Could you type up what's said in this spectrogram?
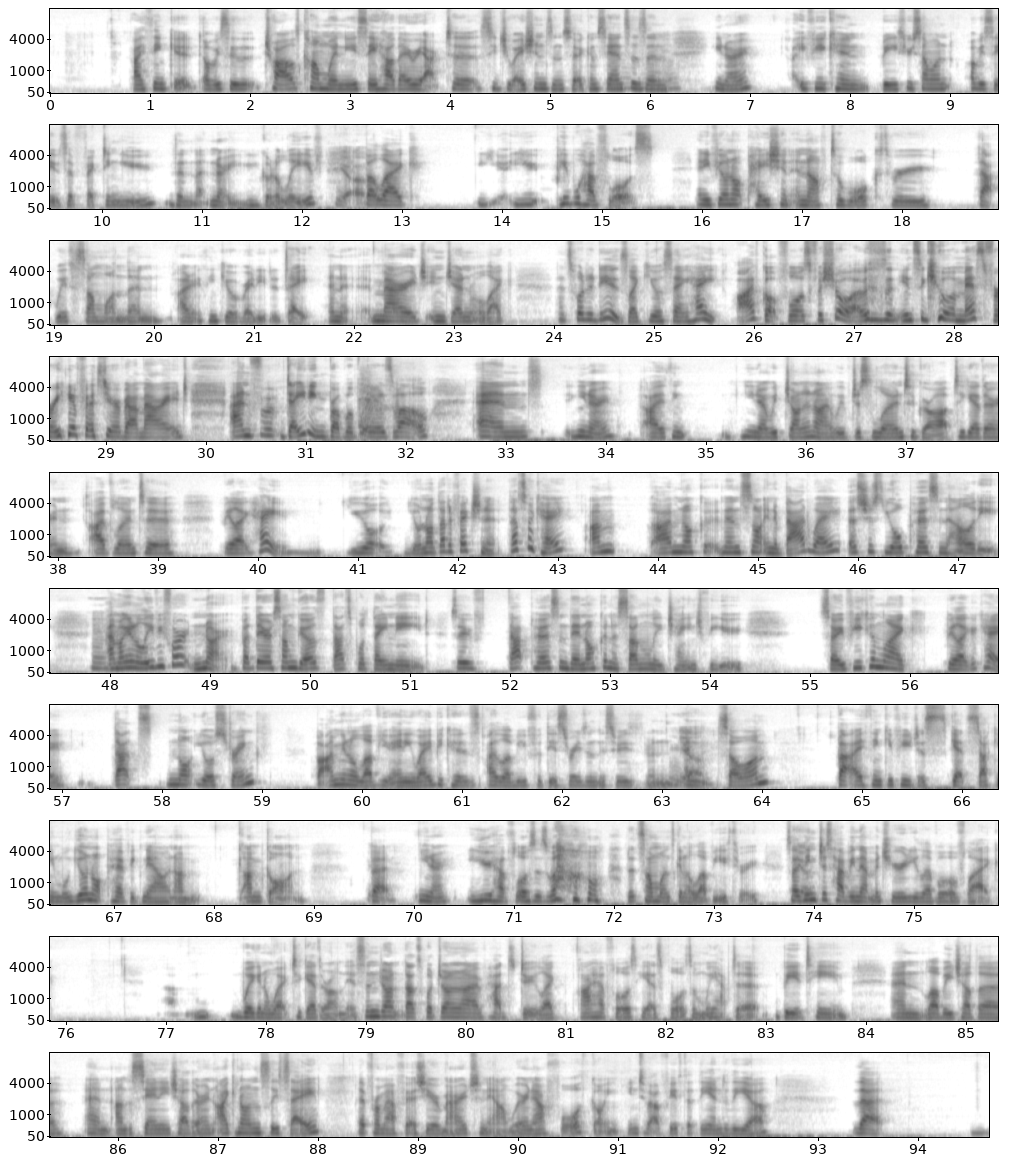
I think it obviously the trials come when you see how they react to situations and circumstances. And, you know, if you can be through someone, obviously it's affecting you, then that, no, you got to leave. Yeah. But like, you, you people have flaws and if you're not patient enough to walk through that with someone then i don't think you're ready to date and uh, marriage in general like that's what it is. Like you're saying, hey, I've got flaws for sure. I was an insecure mess for a first year of our marriage and for dating probably as well. And, you know, I think, you know, with John and I, we've just learned to grow up together and I've learned to be like, hey, you're you're not that affectionate. That's okay. I'm I'm not good. And it's not in a bad way. That's just your personality. Mm-hmm. Am I going to leave you for it? No. But there are some girls that's what they need. So if that person, they're not going to suddenly change for you. So if you can like be like, okay, that's not your strength, but I'm going to love you anyway because I love you for this reason, this reason, yeah. and so on. But I think if you just get stuck in, well, you're not perfect now, and I'm, I'm gone. Yeah. But you know, you have flaws as well that someone's going to love you through. So yeah. I think just having that maturity level of like, we're going to work together on this. And John, that's what John and I have had to do. Like, I have flaws, he has flaws, and we have to be a team and love each other and understand each other. And I can honestly say that from our first year of marriage to now, we're in our fourth, going into our fifth at the end of the year, that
